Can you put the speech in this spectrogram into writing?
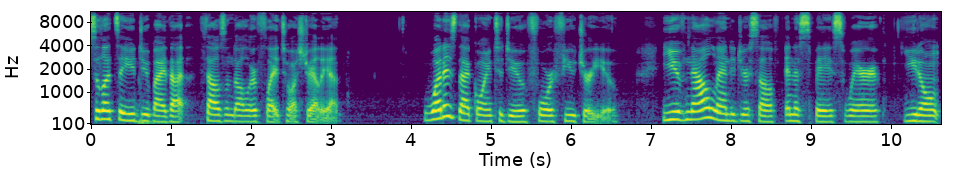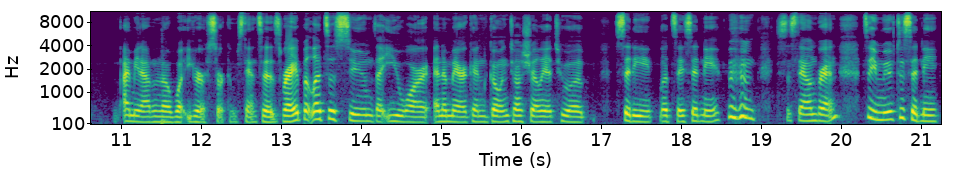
So let's say you do buy that $1,000 flight to Australia. What is that going to do for future you? You've now landed yourself in a space where you don't I mean, I don't know what your circumstance is, right? But let's assume that you are an American going to Australia to a city, let's say Sydney, just stay on brand. So you move to Sydney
